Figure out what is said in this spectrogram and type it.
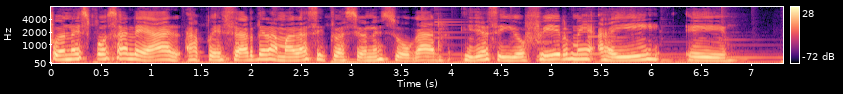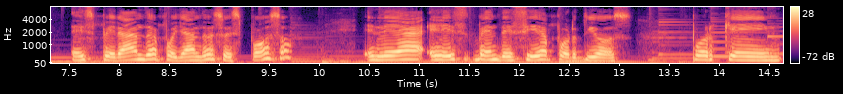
Fue una esposa leal a pesar de la mala situación en su hogar. Ella siguió firme ahí, eh, esperando, apoyando a su esposo. Lea es bendecida por Dios porque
